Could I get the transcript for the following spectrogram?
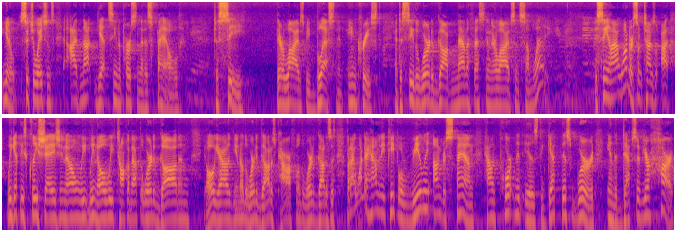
you know, situations. I've not yet seen a person that has failed to see their lives be blessed and increased and to see the Word of God manifest in their lives in some way. You see, and I wonder sometimes I, we get these cliches, you know, we, we know we talk about the Word of God and, oh, yeah, you know, the Word of God is powerful, the Word of God is this. But I wonder how many people really understand how important it is to get this Word in the depths of your heart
